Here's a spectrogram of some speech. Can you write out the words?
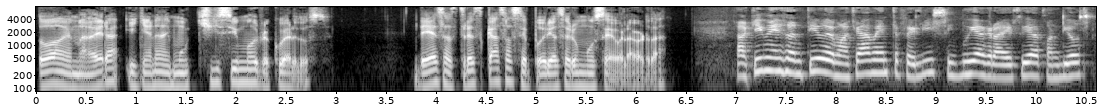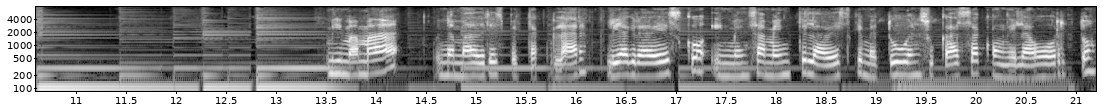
toda de madera y llena de muchísimos recuerdos. De esas tres casas se podría hacer un museo, la verdad. Aquí me he sentido demasiadamente feliz y muy agradecida con Dios. Mi mamá una madre espectacular. Le agradezco inmensamente la vez que me tuvo en su casa con el aborto.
